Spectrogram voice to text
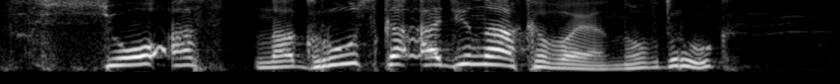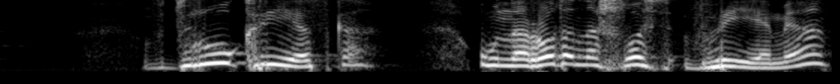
Все нагрузка одинаковая. Но вдруг – вдруг резко у народа нашлось время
